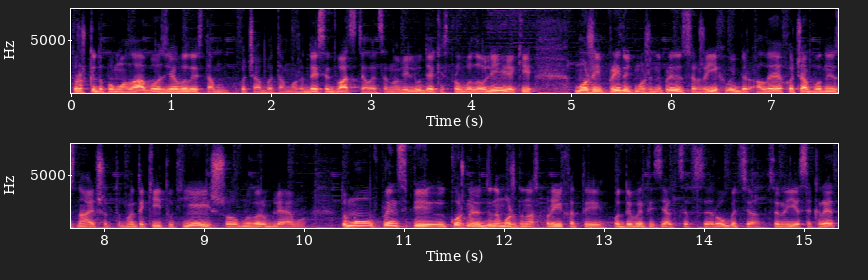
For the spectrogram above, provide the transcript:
трошки допомогла, бо з'явились там хоча б там, може 10-20, але це нові люди, які спробували олію, які може і прийдуть, може не прийдуть, це вже їх вибір, але хоча б вони знають, що ми такі тут є і що ми виробляємо. Тому, в принципі, кожна людина може до нас приїхати, подивитись, як це все робиться. Це не є секрет.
